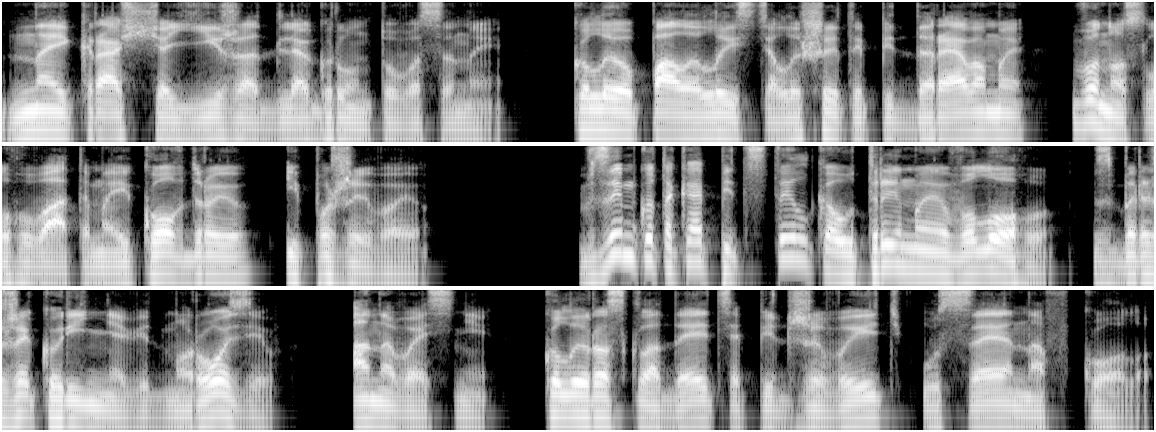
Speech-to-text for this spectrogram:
найкраща їжа для ґрунту восени. Коли опале листя лишити під деревами, воно слугуватиме і ковдрою, і поживою. Взимку така підстилка утримує вологу, збереже коріння від морозів, а навесні, коли розкладеться, підживить усе навколо.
